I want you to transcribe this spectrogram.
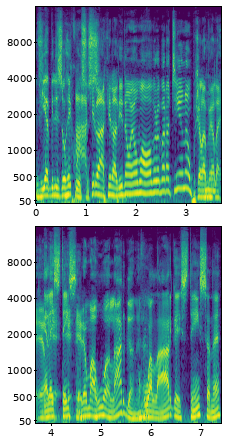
viabilizou Ah, recursos. aquilo, aquilo ali não é uma obra baratinha, não, porque ela, ela, ela é extensa. ela é uma rua larga, né? Rua larga, extensa, né?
